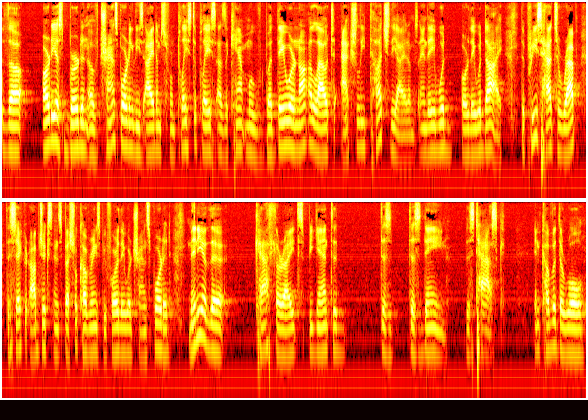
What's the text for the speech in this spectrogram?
the arduous burden of transporting these items from place to place as the camp moved, but they were not allowed to actually touch the items, and they would or they would die. The priests had to wrap the sacred objects in special coverings before they were transported. Many of the Kohathites began to dis- disdain this task and covered the role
